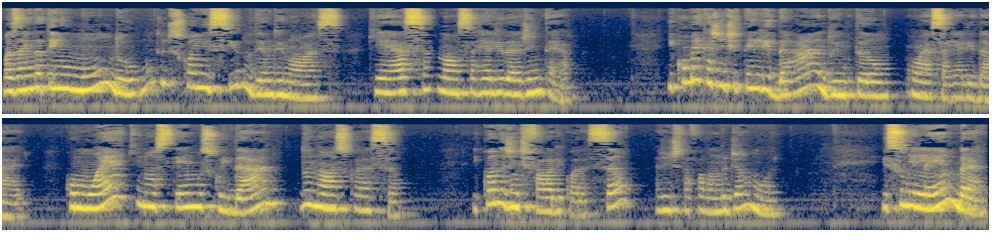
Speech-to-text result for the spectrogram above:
mas ainda tem um mundo muito desconhecido dentro de nós, que é essa nossa realidade interna. E como é que a gente tem lidado então com essa realidade? Como é que nós temos cuidado do nosso coração? E quando a gente fala de coração, a gente está falando de amor. Isso me lembra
